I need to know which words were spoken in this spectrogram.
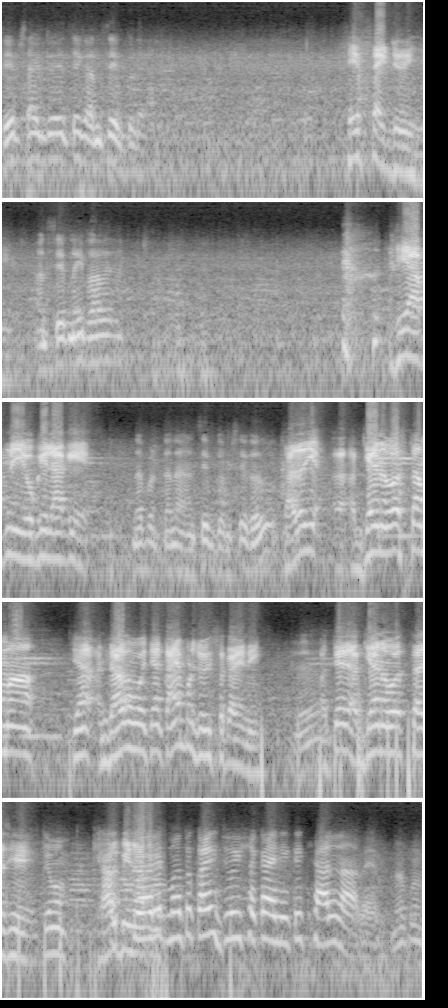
સેફ સાઈડ જોઈએ છે કે અનસેફ ગળે સેફ સાઈડ જોઈએ છે. અનસેફ નહીં ફાવે? જે આપને યોગ્ય લાગે. ના પણ તને અંતિમ ગમશે ખરું? દાદાજી અજ્ઞાન અવસ્થામાં ત્યાં અંધારું હોય ત્યાં કાંઈ પણ જોઈ શકાય નહીં. અત્યારે અજ્ઞાન અવસ્થા છે તેમાં ખ્યાલ બી ના તો કઈ જોઈ શકાય નહીં કે ખ્યાલ ના આવે ના પણ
